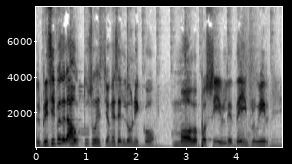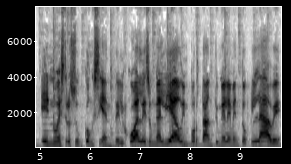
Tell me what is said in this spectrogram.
El principio de la autosugestión es el único modo posible de influir en nuestro subconsciente, el cual es un aliado importante, un elemento clave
